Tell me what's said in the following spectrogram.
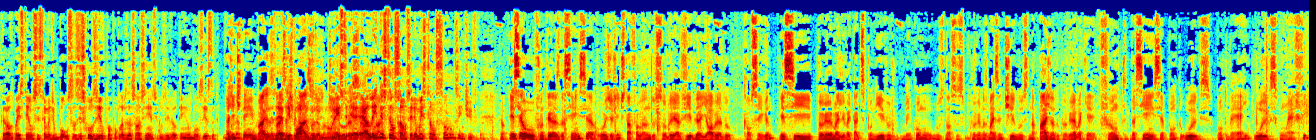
federal do país, tem um sistema de bolsas exclusivo para a popularização da ciência, inclusive eu tenho um bolsista. A gente tem várias, várias é atividades de, não é, é, é, além da extensão, tá. seria uma extensão científica. Então, esse é o Fronteiras da Ciência. Hoje a gente está falando sobre a vida e obra do Carl Sagan. Esse programa ele vai estar disponível, bem como os nossos programas mais antigos, na página do programa, que é frontdaciencia.urgs.br, URGS com F.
